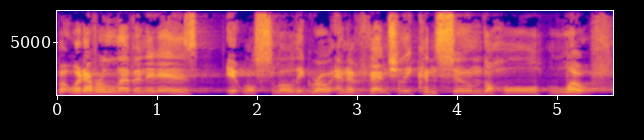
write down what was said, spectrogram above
But whatever leaven it is, it will slowly grow and eventually consume the whole loaf.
